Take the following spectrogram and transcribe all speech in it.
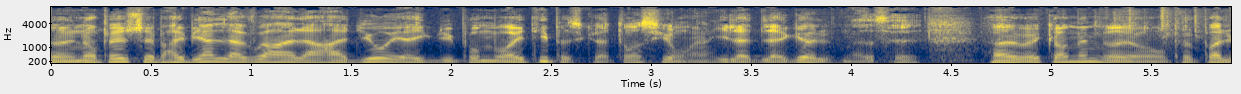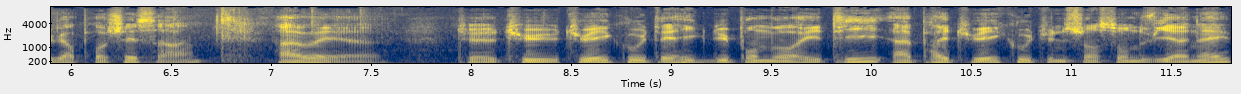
Euh, N'empêche, j'aimerais bien l'avoir à la radio, Eric Dupont-Moretti, parce que, attention, hein, il a de la gueule. Ah, ah ouais, quand même, euh, on peut pas lui reprocher ça. Hein. Ah ouais, tu, tu, écoutes Eric Dupont-Moretti, après tu écoutes une chanson de Vianney,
